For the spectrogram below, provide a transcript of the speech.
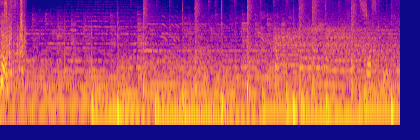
it's just beautiful.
